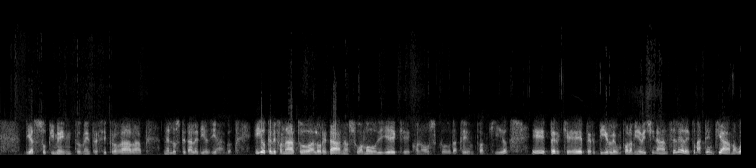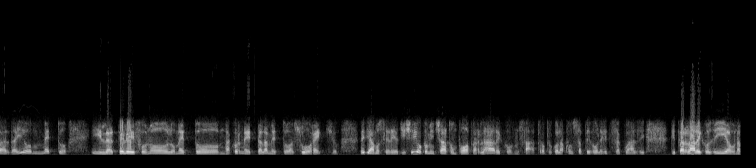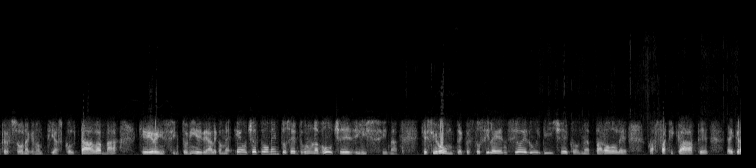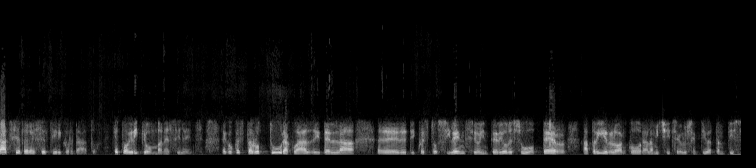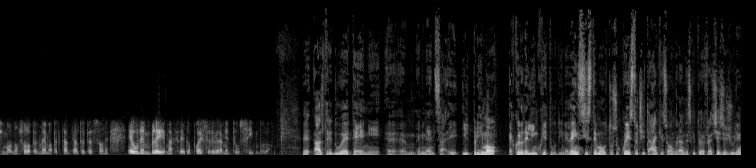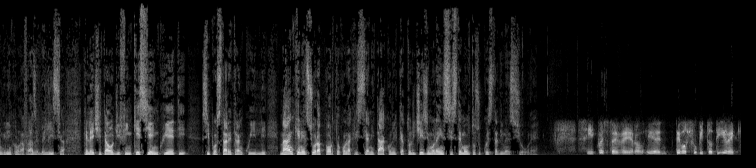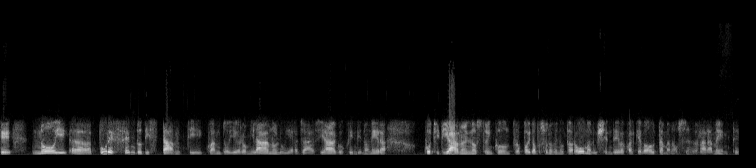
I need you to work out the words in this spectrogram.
di assopimento mentre si trovava nell'ospedale di Asiago. E io ho telefonato a Loredana, sua moglie, che conosco da tempo anch'io, e perché, per dirle un po' la mia vicinanza, lei ha detto, ma tentiamo, guarda, io metto il telefono, lo metto, una cornetta, la metto al suo orecchio. Vediamo se reagisce. Io ho cominciato un po' a parlare con, sa, proprio con la consapevolezza quasi di parlare così a una persona che non ti ascoltava, ma che era in sintonia ideale con me. E a un certo momento sento con una voce esilissima che si rompe questo silenzio e lui dice con parole affaticate eh, grazie per esserti ricordato e poi ripiomba nel silenzio. Ecco, questa rottura quasi della, eh, di questo silenzio interiore suo per aprirlo ancora all'amicizia che lui sentiva tantissimo, non solo per me ma per tante altre persone, è un emblema, credo, può essere veramente un simbolo. Eh, altri due temi, eh, ehm, Eminenza. Il primo è quello dell'inquietudine. Lei insiste molto su questo, cita anche insomma, un grande scrittore francese, Julien Green, con una frase bellissima che lei cita oggi, finché si è inquieti si può stare tranquilli, ma anche nel suo rapporto con la cristianità, con il cattolicesimo, lei insiste molto su questa dimensione. Sì, questo è vero. Eh, devo subito dire che noi, eh, pur essendo distanti, quando io ero a Milano, lui era già a Asiago, quindi non era quotidiano il nostro incontro, poi dopo sono venuto a Roma, lui scendeva qualche volta, ma non, raramente.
